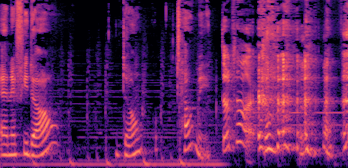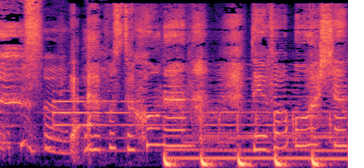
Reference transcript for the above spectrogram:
And if you don't, don't tell me. Don't tell her. Jag är på stationen Det var år sedan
